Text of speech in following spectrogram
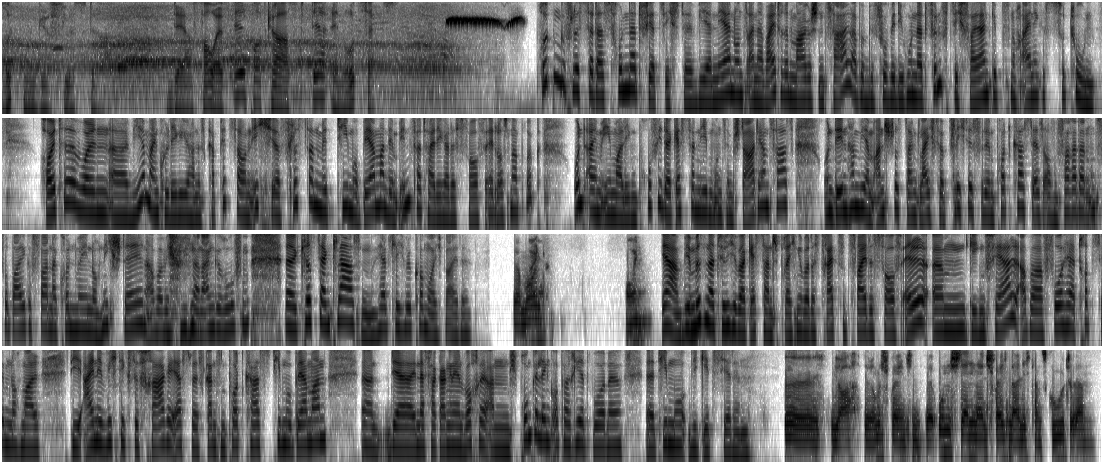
Brückengeflüster. Der VFL-Podcast der NOZ. Brückengeflüster das 140. Wir nähern uns einer weiteren magischen Zahl, aber bevor wir die 150 feiern, gibt es noch einiges zu tun. Heute wollen äh, wir, mein Kollege Johannes Kapitza und ich, äh, flüstern mit Timo Beermann, dem Innenverteidiger des VfL Osnabrück und einem ehemaligen Profi, der gestern neben uns im Stadion saß. Und den haben wir im Anschluss dann gleich verpflichtet für den Podcast. Der ist auf dem Fahrrad an uns vorbeigefahren, da konnten wir ihn noch nicht stellen, aber wir haben ihn dann angerufen. Äh, Christian Klaassen, herzlich willkommen euch beide. Ja, moin. Moin. Ja, wir müssen natürlich über gestern sprechen, über das 3 zu 2 des VfL ähm, gegen Ferl, aber vorher trotzdem nochmal die eine wichtigste Frage erst des ganzen Podcasts. Timo Beermann, äh, der in der vergangenen Woche an Sprunggelenk operiert wurde. Äh, Timo, wie geht's dir denn? Äh, ja, den Umständen, äh, Umständen entsprechend eigentlich ganz gut. Ähm,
